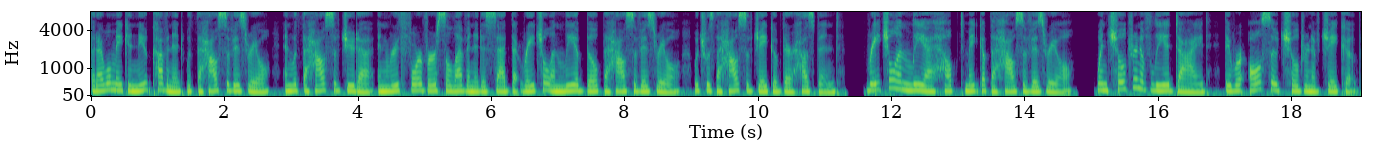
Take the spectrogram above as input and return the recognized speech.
that I will make a new covenant with the house of Israel and with the house of Judah. In Ruth 4 verse 11 it is said that Rachel and Leah built the house of Israel, which was the house of Jacob their husband. Rachel and Leah helped make up the house of Israel. When children of Leah died, they were also children of Jacob.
